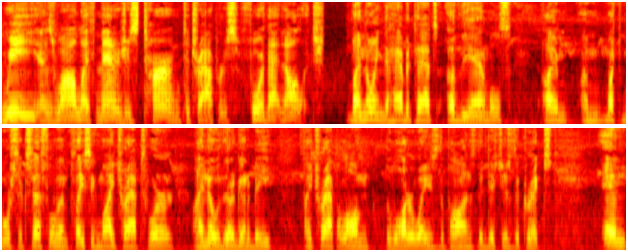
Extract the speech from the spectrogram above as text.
we as wildlife managers turn to trappers for that knowledge. By knowing the habitats of the animals, I'm, I'm much more successful in placing my traps where I know they're going to be. I trap along the waterways, the ponds, the ditches, the creeks. And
